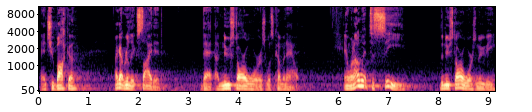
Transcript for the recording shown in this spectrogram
and Chewbacca, I got really excited that a new Star Wars was coming out. And when I went to see the new Star Wars movie,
